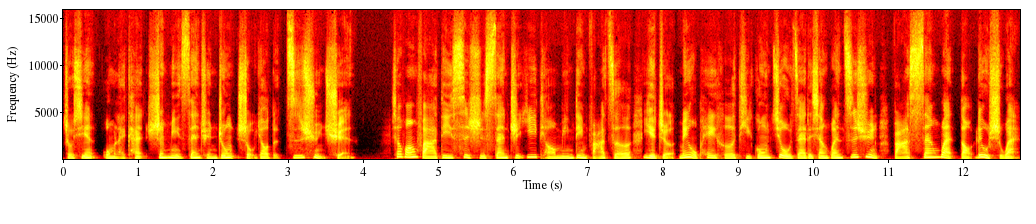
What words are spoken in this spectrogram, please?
首先，我们来看生命三权中首要的资讯权。消防法第四十三之一条明定罚则：业者没有配合提供救灾的相关资讯，罚三万到六十万；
